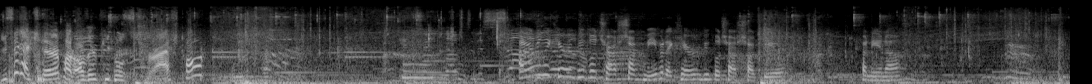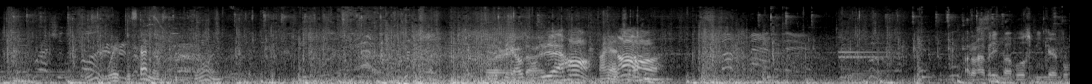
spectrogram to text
you think I care about other people's trash talk? I don't really care when people trash talk me, but I care when people trash talk you. Funny enough. Ooh, wait, this guy knows what he's doing. I was gonna do that, huh? I had Nah. Some. I don't have any bubbles. Be careful.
